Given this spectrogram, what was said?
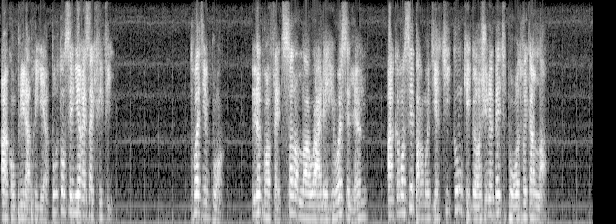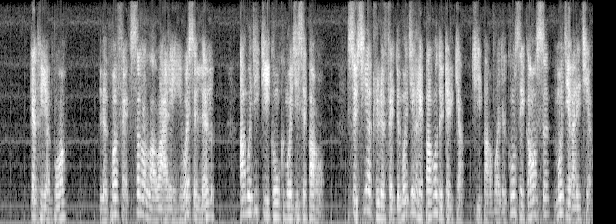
Accomplis la prière pour ton Seigneur et sacrifie. Troisième point, le prophète sallallahu alayhi wa a commencé par maudire quiconque égorge une bête pour autre qu'Allah. Quatrième point, le prophète sallallahu alayhi wa sallam a maudit quiconque maudit ses parents. Ceci inclut le fait de maudire les parents de quelqu'un qui, par voie de conséquence, maudira les tiens.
